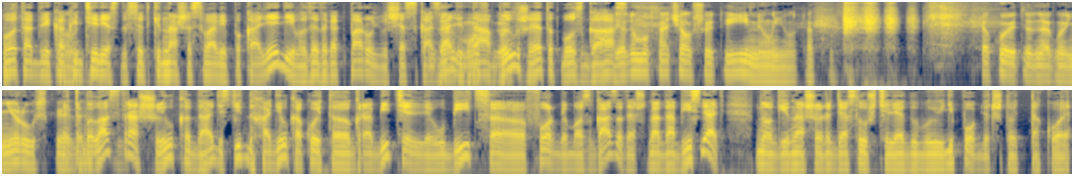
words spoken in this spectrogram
Вот, Андрей, как вот. интересно, все-таки наше с вами поколение, вот это как пароль вы сейчас сказали, да, да был же этот Мосгаз. Я думал сначала, что это имя у него такое. какое-то такое не русское. Это да? была страшилка, да, действительно ходил какой-то грабитель, убийца в форме Мосгаза, так что надо объяснять. Многие наши радиослушатели, я думаю, не помнят, что это такое.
